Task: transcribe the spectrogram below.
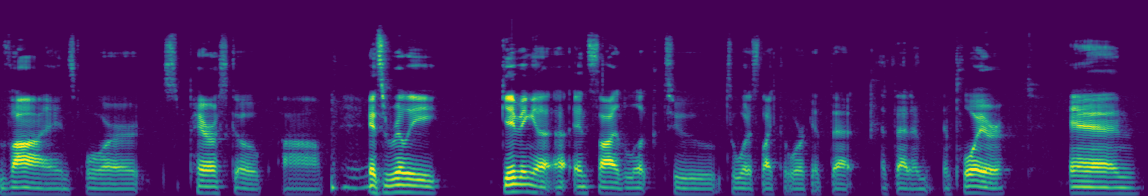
vines or Periscope, um, Mhm. it's really giving a, a inside look to to what it's like to work at that at that em- employer. And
